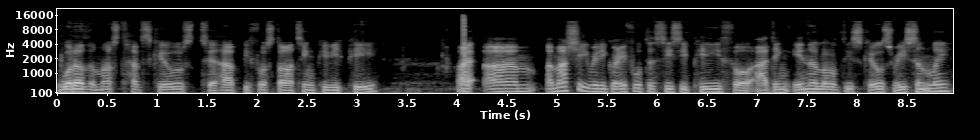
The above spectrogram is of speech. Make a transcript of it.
What are the must-have skills to have before starting PvP? I um I'm actually really grateful to CCP for adding in a lot of these skills recently.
